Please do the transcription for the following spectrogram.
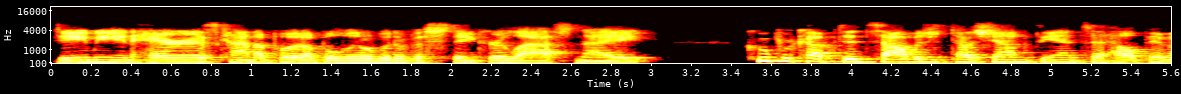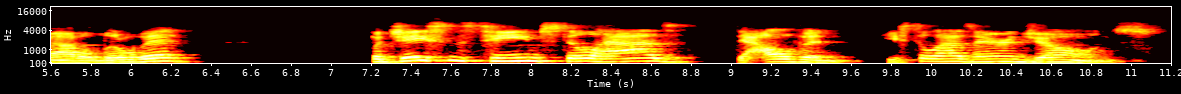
Damien Harris kind of put up a little bit of a stinker last night. Cooper Kupp did salvage a touchdown at the end to help him out a little bit. But Jason's team still has Dalvin. He still has Aaron Jones.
